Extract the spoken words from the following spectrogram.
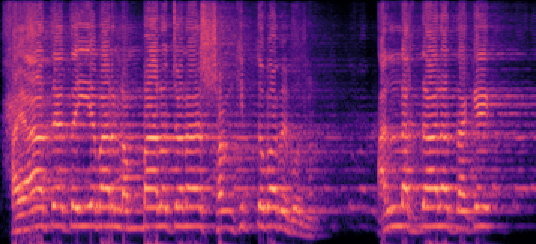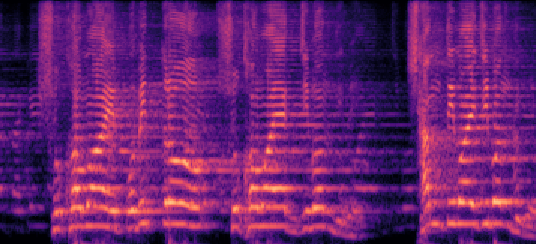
হায়াতে তাইয়্যিবার লম্বা আলোচনা সংক্ষিপ্তভাবে বলি। আল্লাহ তাআলা তাকে সুখময় পবিত্র, সুখময় এক জীবন দিবে। শান্তিময় জীবন দিবে।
